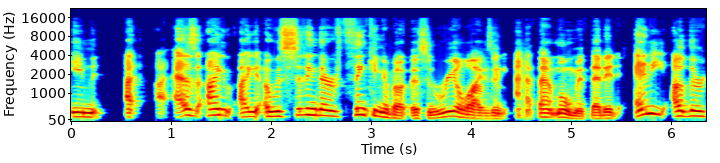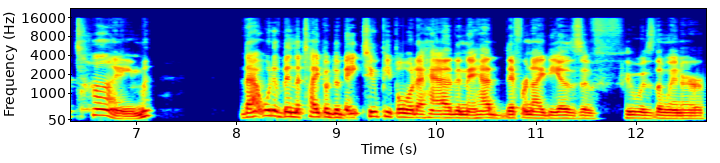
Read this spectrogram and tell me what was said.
in as I, I, I was sitting there thinking about this and realizing at that moment that at any other time that would have been the type of debate two people would have had and they had different ideas of who was the winner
